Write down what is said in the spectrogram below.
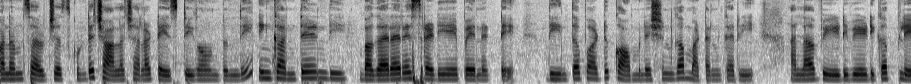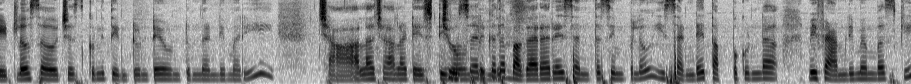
మనం సర్వ్ చేసుకుంటే చాలా చాలా టేస్టీగా ఉంటుంది. ఇంకా అంతే అండి బగారా రైస్ రెడీ అయిపోయినట్టే. దీంతో పాటు కాంబినేషన్గా మటన్ కర్రీ అలా వేడివేడిగా ప్లేట్లో సర్వ్ చేసుకుని తింటుంటే ఉంటుందండి మరి. చాలా చాలా టేస్టీ చూసారు కదా బగారా రైస్ ఎంత సింపుల్. ఈ సండే తప్పకుండా మీ ఫ్యామిలీ మెంబర్స్కి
